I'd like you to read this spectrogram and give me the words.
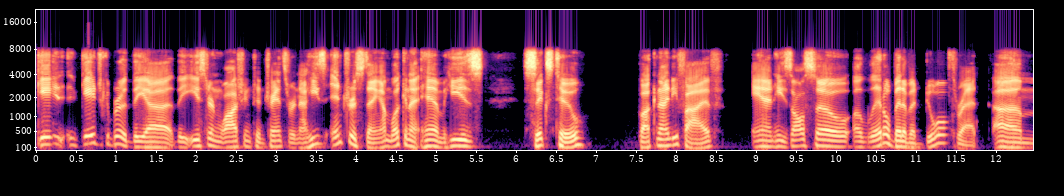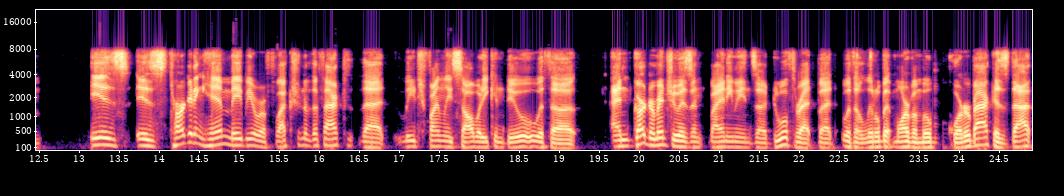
Gage, Gage Gubrud, the uh, the Eastern Washington transfer. Now he's interesting. I'm looking at him. He's 6'2", buck ninety five, and he's also a little bit of a dual threat. Um, is is targeting him maybe a reflection of the fact that Leach finally saw what he can do with a and Gardner Minshew isn't by any means a dual threat, but with a little bit more of a mobile quarterback. Is that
